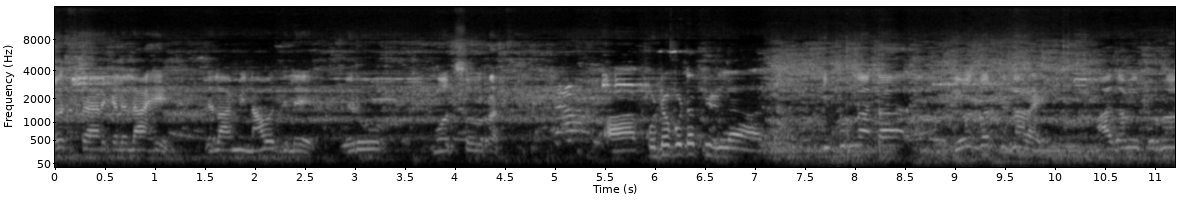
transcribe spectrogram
रथ तयार केलेला आहे ज्याला आम्ही नावं दिले वेरूळ महोत्सव रथ. आ, कुठं कुठं फिरलं ही पूर्ण आता दिवसभर फिरणार आहे. आज आम्ही पूर्ण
